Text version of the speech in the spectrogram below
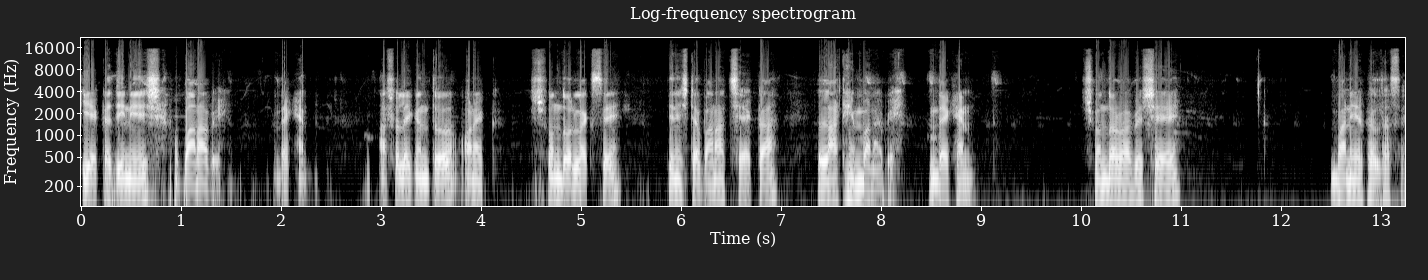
কি একটা জিনিস বানাবে। দেখেন, আসলে কিন্তু অনেক সুন্দর লাগছে জিনিসটা বানাচ্ছে, একটা লাঠিম বানাবে। দেখেন, সুন্দরভাবে সে বানিয়ে ফেলতেছে।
